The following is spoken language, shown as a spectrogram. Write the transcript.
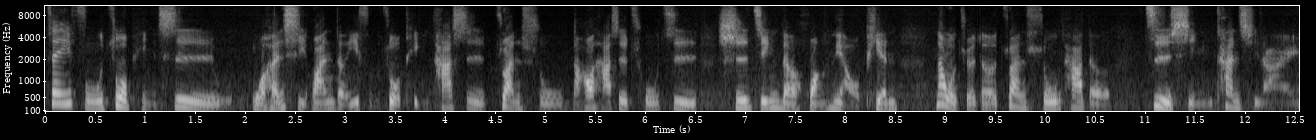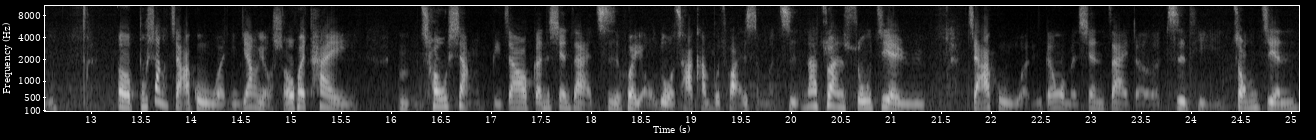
这一幅作品是。我很喜欢的一幅作品，它是篆书，然后它是出自《诗经》的《黄鸟篇》。那我觉得篆书它的字形看起来，呃，不像甲骨文一样，有时候会太嗯抽象，比较跟现在字会有落差，看不出来是什么字。那篆书介于甲骨文跟我们现在的字体中间，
